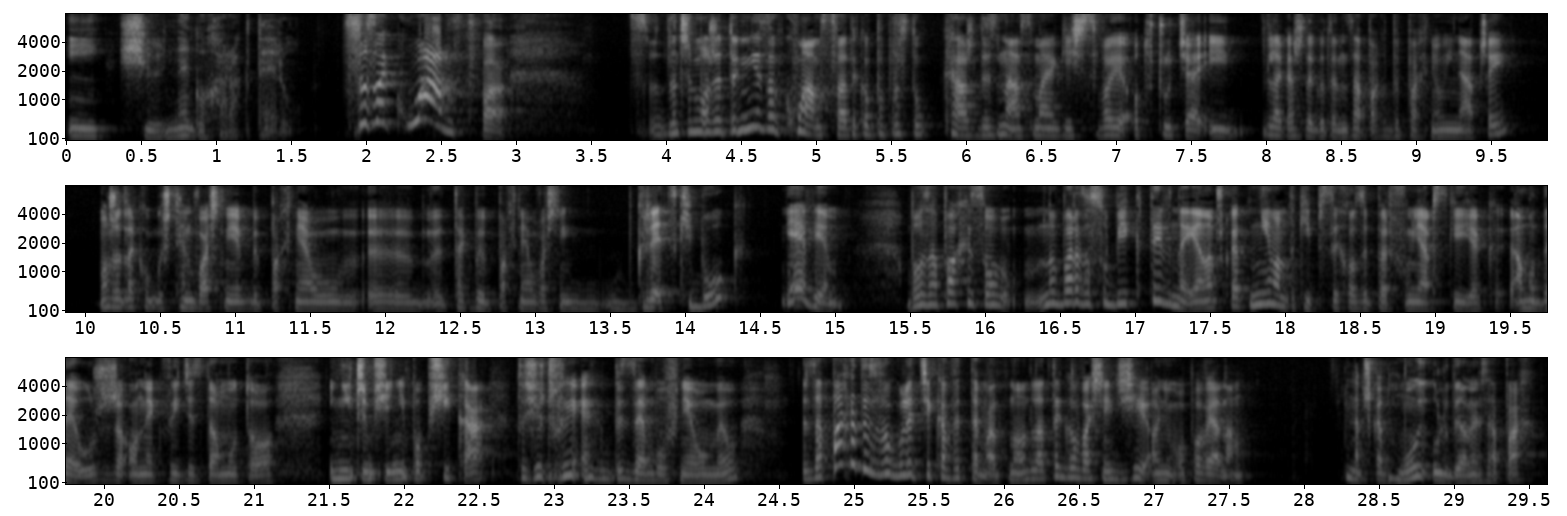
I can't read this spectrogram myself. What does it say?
i silnego charakteru. Co za kłamstwa! Znaczy, może to nie są kłamstwa, tylko po prostu każdy z nas ma jakieś swoje odczucia i dla każdego ten zapach by pachniał inaczej. Może dla kogoś ten właśnie by pachniał, yy, tak by pachniał właśnie grecki Bóg? Nie wiem, bo zapachy są no, bardzo subiektywne. Ja na przykład nie mam takiej psychozy perfumiarskiej jak Amadeusz, że on jak wyjdzie z domu to i niczym się nie popsika, to się czuje jakby zębów nie umył. Zapachy to jest w ogóle ciekawy temat, no dlatego właśnie dzisiaj o nim opowiadam. Na przykład mój ulubiony zapach,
